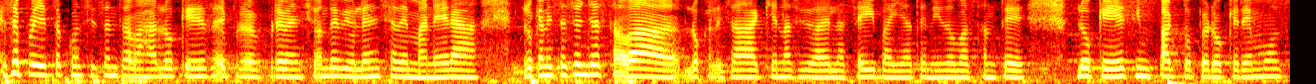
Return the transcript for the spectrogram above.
Este proyecto consiste en trabajar lo que es la prevención de violencia de manera... La organización ya estaba localizada aquí en la ciudad de La Ceiba y ha tenido bastante lo que es impacto, pero queremos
